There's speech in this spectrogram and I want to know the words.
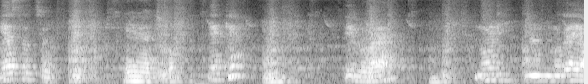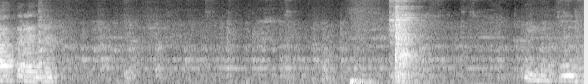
ಗ್ಯಾಸ್ ಹಚ್ಚು. ನೀನು ಹಚ್ಕೊ? ಯಾಕೆ? ಇಲ್ವಾ? ನೋಡಿ ನನ್ನ ಮಗ ಯಾವ ಥರ ಇದ್ದ ಈಗ ಫ್ರೆಂಡ್ಸ್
